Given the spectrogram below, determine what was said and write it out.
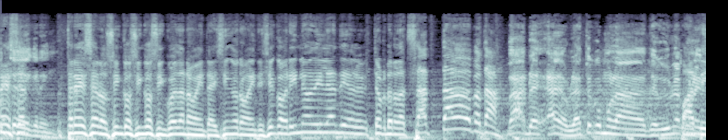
¿Qué ustedes creen? 305-550-9595. Abril Dylan de Satada de patá. Ah, habla- ah, Hablaste como la de una Patiné,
